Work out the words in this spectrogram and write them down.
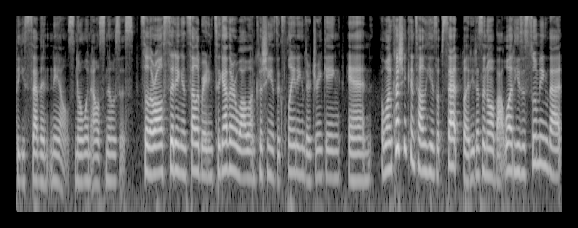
the seven nails. No one else knows this. So they're all sitting and celebrating together while Wan Cushing is explaining. They're drinking, and Wan Cushing can tell he is upset, but he doesn't know about what. He's assuming that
